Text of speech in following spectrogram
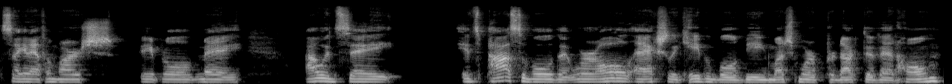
second half of March, April, May. I would say it's possible that we're all actually capable of being much more productive at home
